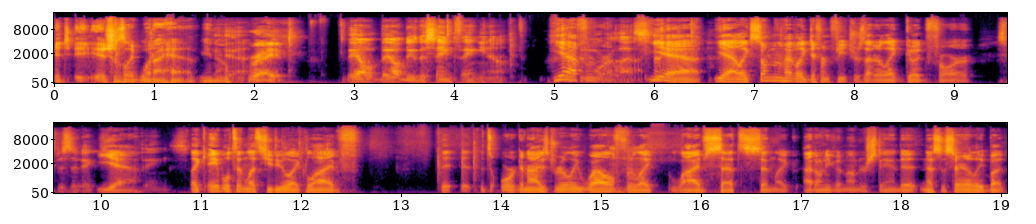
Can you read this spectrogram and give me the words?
it, it- it's just like what I have, you know. Yeah. right. They all they all do the same thing, you know. Yeah, for- more or less. yeah, yeah. Like some of them have like different features that are like good for Specific yeah. things. Like Ableton lets you do like live. It, it- it's organized really well for like live sets and like I don't even understand it necessarily, but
